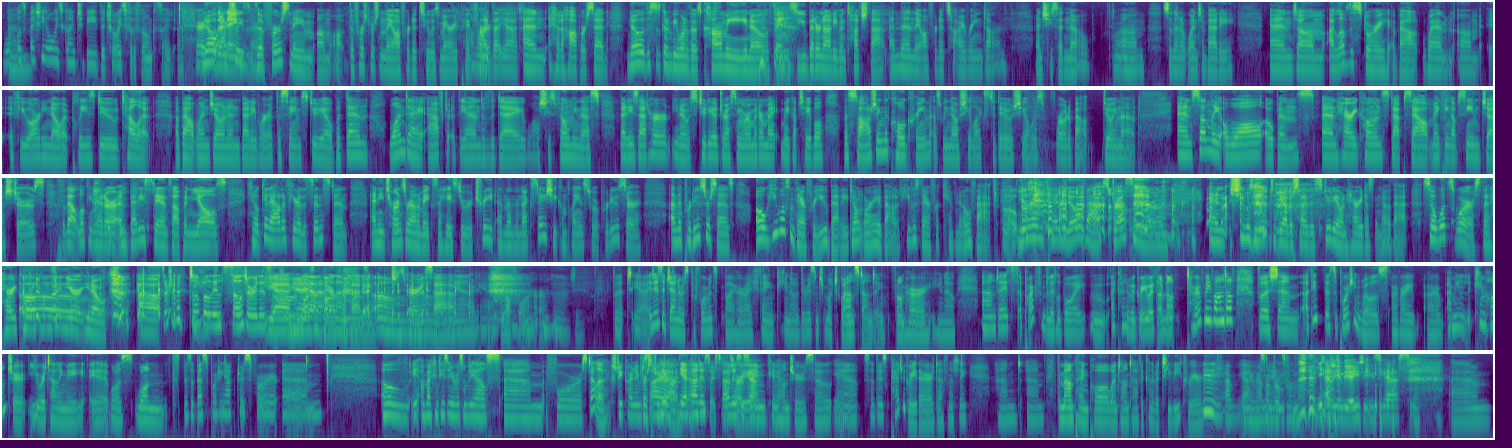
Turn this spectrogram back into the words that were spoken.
W- was Bette always going to be the choice for the film? Because I I heard no, other actually, names there. the first name, um, uh, the first person they offered it to was Mary Pickford. right, that- yeah. And Hedda Hopper said, "No, this is going to be one of those commie, you know, things. So You better not even touch that." And then they offered it to Irene Dunne, and she said no. Um, so then it went to Bette. And um, I love the story about when, um, if you already know it, please do tell it about when Joan and Bette were at the same studio. But then one day after, at the end of the day, while she's filming this, Bette's at her, you know, studio dressing room at her ma- makeup table, massaging the cold cream, as we know she likes to do. She always wrote about doing that. And suddenly a wall opens and Harry Cohn steps out, making obscene gestures without looking at her. And Bette stands up and yells, You know, get out of here this instant. And he turns around and makes a hasty retreat. And then the next day she complains to a producer. And the producer says, Oh, he wasn't there for you, Bette. Don't worry about it. He was there for Kim Novak. You're in Kim Novak's dressing room. And she was moved to the other side of the studio, and Harry doesn't know that. So what's worse, that Harry Cohn comes in your, you know, uh, sort of a double insult or an insult yeah, from he wasn't there for angles. Bette, Oh, which is very no. sad. Yeah, I, I yeah. feel for her. But yeah, it is a generous performance by her. I think you know there isn't much grandstanding from her. You know, and it's apart from the little boy who I kind of agree with. I'm not terribly fond of, but um, I think the supporting roles are very. Are I mean, Kim Hunter, you were telling me uh, was one was it best supporting actress for. Um, Oh, am I confusing her with somebody else? Um, for Stella, Streetcar Named For Desire. Streetcar, yeah, yeah. that is that That's is her, the yeah, same Kim yeah. Hunter. So yeah. Yeah. so there's pedigree there definitely, and um, the man playing Paul went on to have a kind of a TV career. Mm, um, yeah, I remember him from. Yeah. in the eighties. Yes, yeah. Um,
